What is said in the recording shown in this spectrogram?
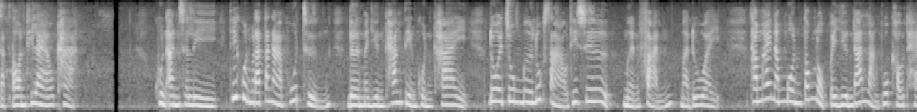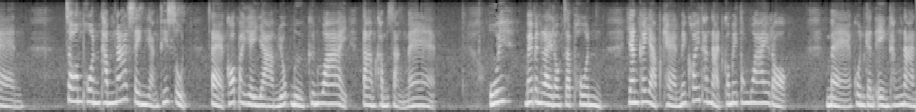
จากตอนที่แล้วค่ะ คุณอัญชลีที่คุณรัตนาพูดถึงเดินมายืนข้างเตียงคนไข้ โดยจูงมือลูกสาวที่ชื่อเหมือนฝันมาด้วย ทำให้น้ำมนต์ต้องหลบไปยืนด้านหลังพวกเขาแทน จอมพลทำหน้าเซ็งอย่างที่สุด แต่ก็พยายามยกมือขึ้นไหว้ตามคำสั่งแม่ อุ๊ยไม่เป็นไรหรอกจะพล ยังขยับแขนไม่ค่อยถนัดก็ไม่ต้องไหว้หรอก แหมคนกันเองทั้งนั้น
